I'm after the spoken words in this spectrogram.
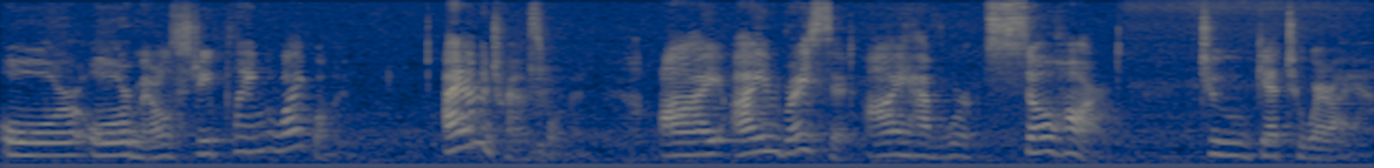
Or, or Meryl Streep playing a white woman. I am a trans woman. I, I embrace it. I have worked so hard to get to where I am.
